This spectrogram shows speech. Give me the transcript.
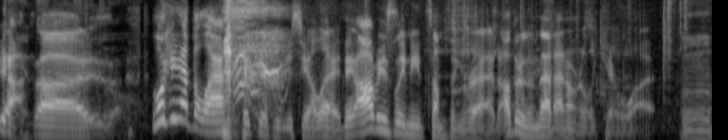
yeah. Uh, looking at the last pick here for UCLA, they obviously need something red. Other than that, I don't really care what. Mm.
